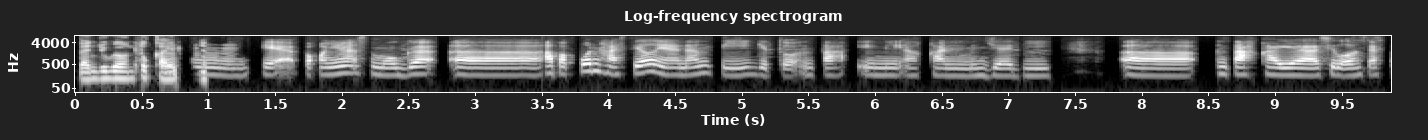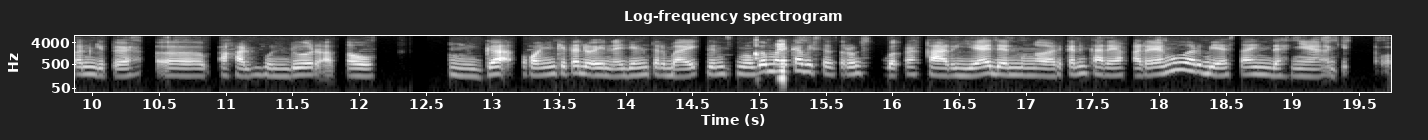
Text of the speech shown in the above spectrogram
Dan juga untuk Kahitnya. Mm-mm. Ya, pokoknya semoga eh, apa pun hasilnya nanti gitu, entah ini akan menjadi eh, entah kayak Silon Seven gitu ya, eh, akan mundur atau enggak. Pokoknya kita doain aja yang terbaik dan semoga mereka bisa terus berkarya dan mengeluarkan karya-karya yang luar biasa indahnya gitu.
